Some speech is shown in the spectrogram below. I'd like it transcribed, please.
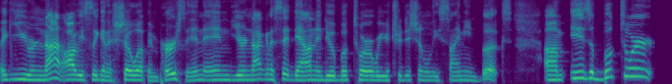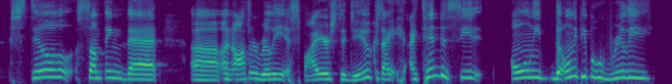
like you're not obviously going to show up in person, and you're not going to sit down and do a book tour where you're traditionally signing books. Um, is a book tour still something that uh, an author really aspires to do? Because I I tend to see only the only people who really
